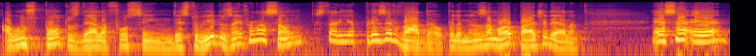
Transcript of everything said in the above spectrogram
alguns pontos dela fossem destruídos, a informação estaria preservada, ou pelo menos a maior parte dela. Essa é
